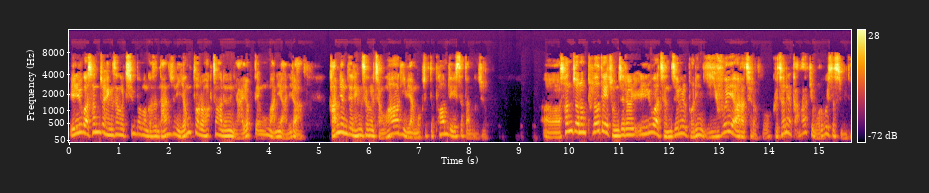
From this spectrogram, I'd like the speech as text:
인류가 선조 행성을 침범한 것은 단순히 영토를 확장하려는 야욕 때문만이 아니라 감염된 행성을 정화하기 위한 목적도 포함되어 있었다는 거죠. 어, 선조는 플러드의 존재를 인류와 전쟁을 벌인 이후에 알아차렸고 그 전에는 까마득히 모르고 있었습니다.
